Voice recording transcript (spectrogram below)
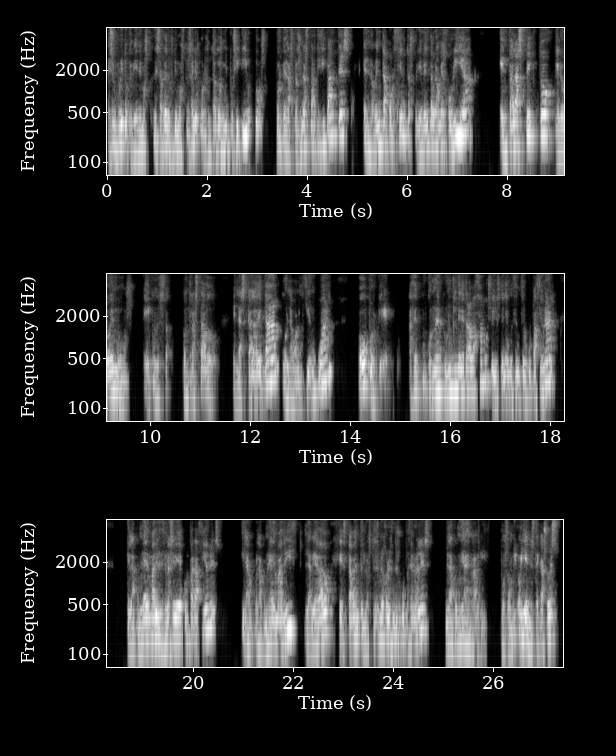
es un proyecto que venimos desarrollando en los últimos tres años con resultados muy positivos, porque de las personas participantes, el 90% experimenta una mejoría en tal aspecto que lo hemos eh, contrastado en la escala de tal o en la evaluación cual, o porque hace, con, un cliente que trabajamos, ellos tenían un centro ocupacional, que la Comunidad de Madrid hizo una serie de comparaciones y la, Comunidad de Madrid le había dado que estaba entre los tres mejores centros ocupacionales de la Comunidad de Madrid. Pues oye, en este caso es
